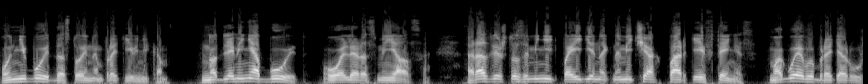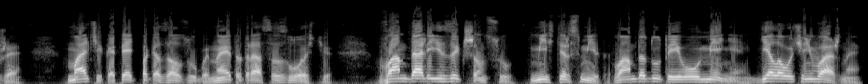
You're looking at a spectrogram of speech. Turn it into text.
он не будет достойным противником. Но для меня будет», — Уоллер рассмеялся. «Разве что заменить поединок на мечах партией в теннис. Могу я выбрать оружие?» Мальчик опять показал зубы, на этот раз со злостью. «Вам дали язык, Шансу, мистер Смит. Вам дадут и его умения. Дело очень важное.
